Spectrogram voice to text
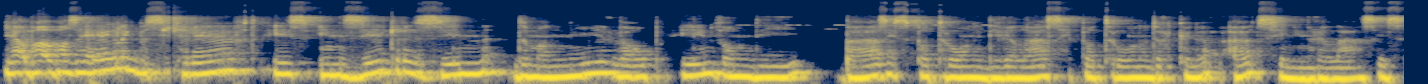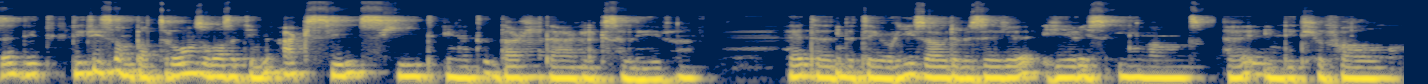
Ja, wat, wat zij eigenlijk beschrijft is in zekere zin de manier waarop een van die basispatronen, die relatiepatronen, er kunnen uitzien in relaties. Hè. Dit, dit is een patroon zoals het in actie schiet in het dagdagelijkse leven. in de theorie zouden we zeggen, hier is iemand, in dit geval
